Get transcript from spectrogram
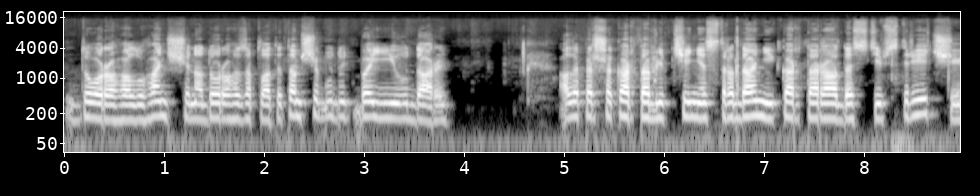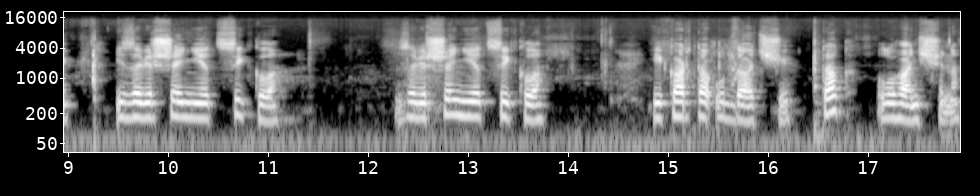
Дорого. Луганщина, дорого заплати. Там ще будуть бої, удари. Але перша карта облегчення страданий, карта радості, встречи і завершення цикла. Завершення цикла. І карта удачі. Так, Луганщина.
